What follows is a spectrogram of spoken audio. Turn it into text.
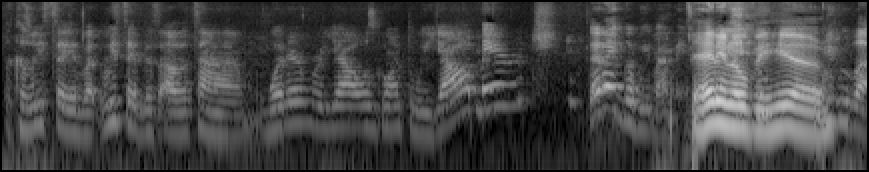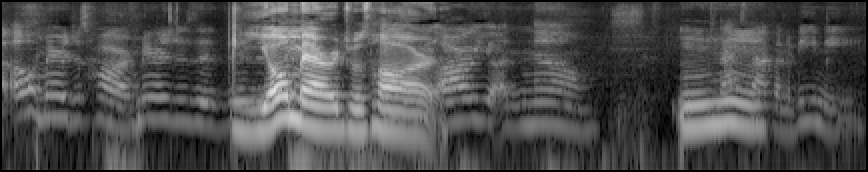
because we say we say this all the time. Whatever y'all was going through with y'all marriage, that ain't gonna be my marriage. That ain't over here. People like, oh, marriage is hard. Marriage is a, Your marriage was hard. Are you? No, that's hmm not gonna be me.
